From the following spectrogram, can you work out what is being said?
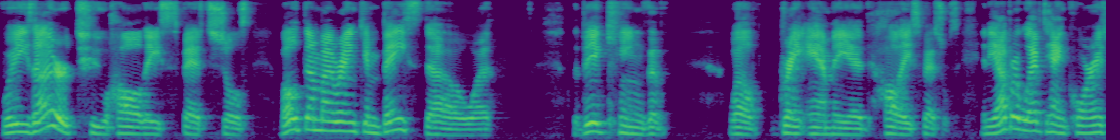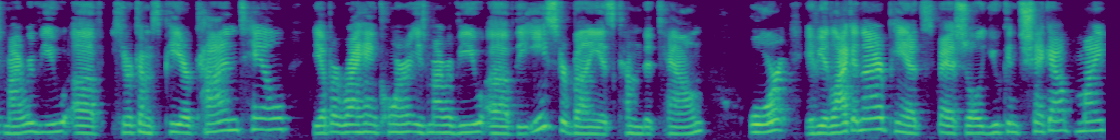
for these other two holiday specials. Both done by Rankin Bass, though. Uh, the big kings of, well, great animated holiday specials. In the upper left-hand corner is my review of Here Comes Peter Cottontail. The upper right-hand corner is my review of The Easter Bunny Is Come to Town. Or, if you'd like another Peanut special, you can check out my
